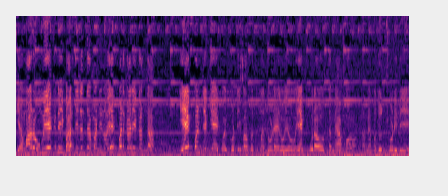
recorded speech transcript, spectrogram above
કે અમારો હું એક નહીં, ભારતીય જનતા પાર્ટીનો એક પણ કાર્યકર્તા એક પણ જગ્યાએ કોઈ ખોટી બાબતમાં જોડાયેલો એવો એક પુરાવો તમે આપો, અમે બધું જ છોડી દઈએ.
